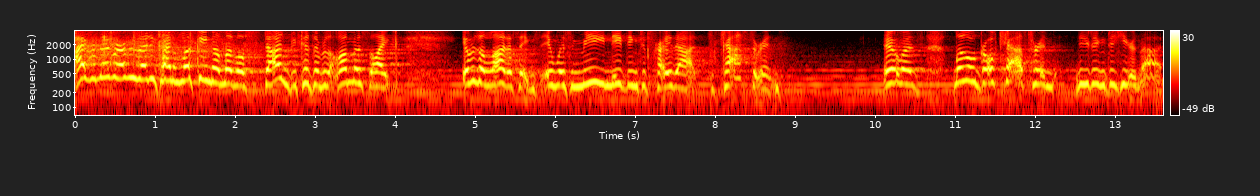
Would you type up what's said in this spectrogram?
I remember everybody kind of looking a little stunned because it was almost like, it was a lot of things. It was me needing to pray that for Katherine. It was little girl Katherine needing to hear that.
